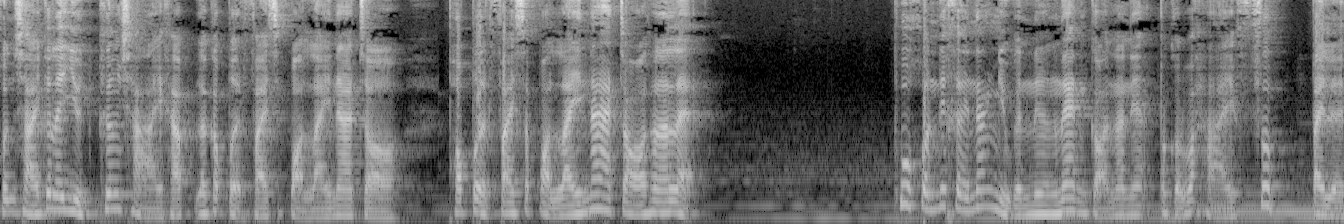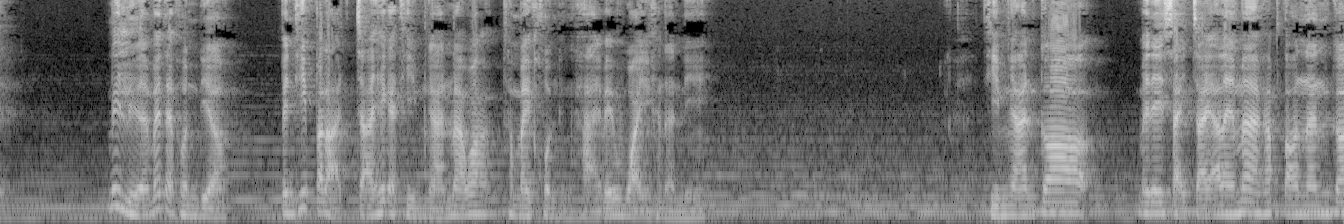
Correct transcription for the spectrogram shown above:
คนฉายก็เลยหยุดเครื่องฉายครับ แล้วก็เปิดไฟสปอตไลท์หน้าจอ พอเปิดไฟสปอตไลท์หน้าจอเท่านั้นแหละ ผู้คนที่เคยนั่งอยู่กันเนืองแน่นก่อนนั้นเนี่ย ปรากฏว่าหายฟึบไปเลย ไม่เหลือแม้แต่คนเดียว เป็นที่ประหลาดใจให้กับทีมงานมากว่าทำไมคนถึงหายไปไวขนาดนี้ ทีมงานก็ไม่ได้ใส่ใจอะไรมากครับ ตอนนั้นก็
